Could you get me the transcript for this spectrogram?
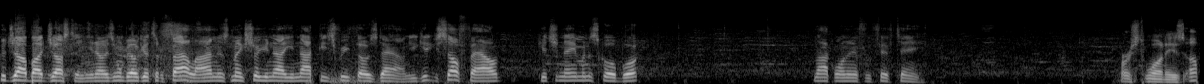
Good job by Justin. You know, he's going to be able to get to the foul line. Just make sure you now you knock these free throws down. You get yourself fouled, get your name in the scorebook, knock one in from 15. First one is up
